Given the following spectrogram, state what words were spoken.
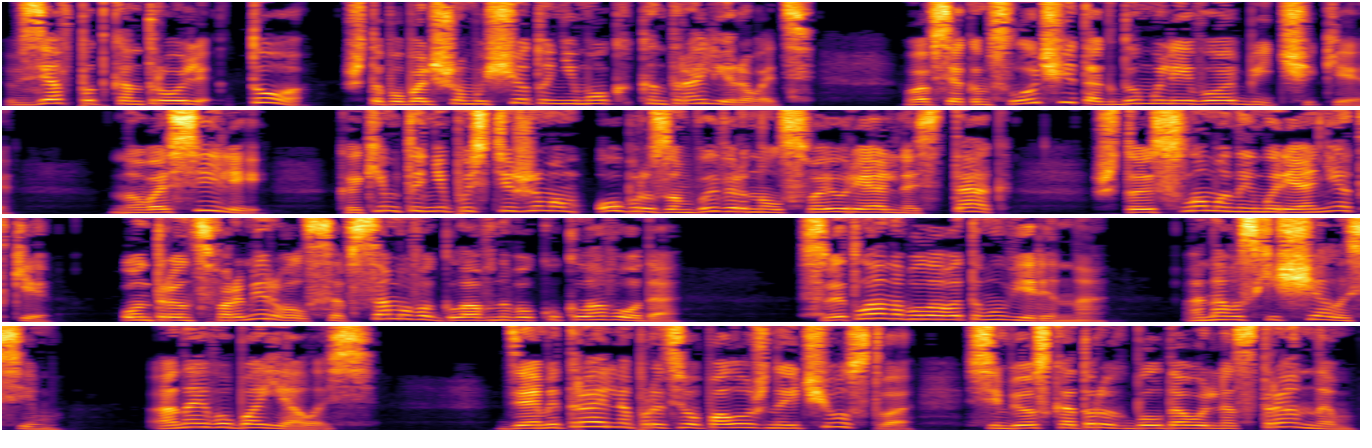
взяв под контроль то, что по большому счету не мог контролировать — во всяком случае, так думали его обидчики. Но Василий каким-то непостижимым образом вывернул свою реальность так, что из сломанной марионетки он трансформировался в самого главного кукловода. Светлана была в этом уверена. Она восхищалась им. Она его боялась. Диаметрально противоположные чувства, симбиоз которых был довольно странным,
